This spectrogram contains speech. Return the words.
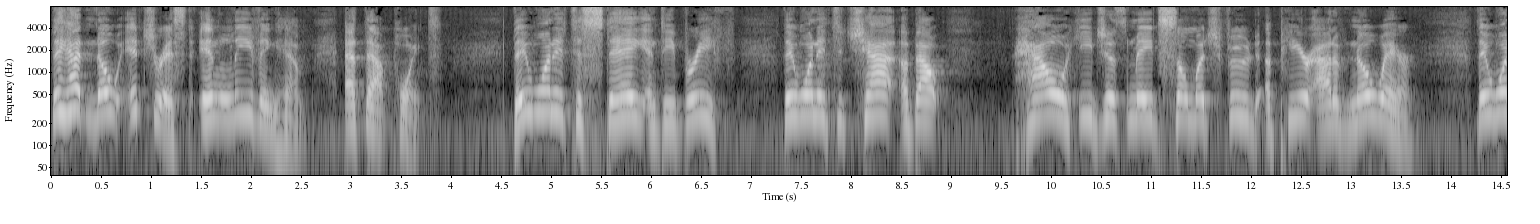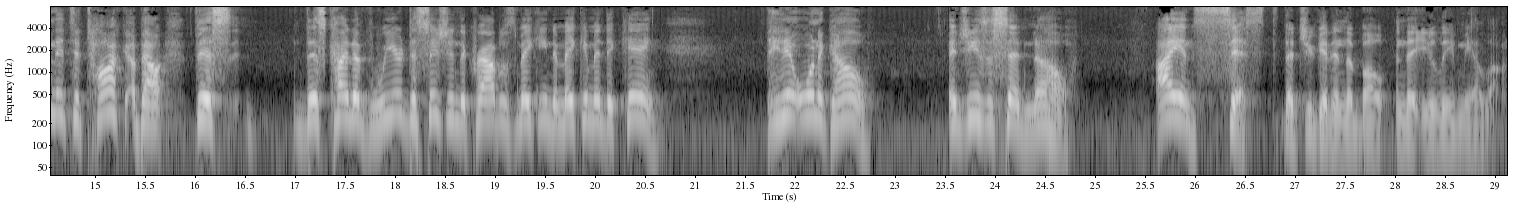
They had no interest in leaving him at that point. They wanted to stay and debrief. They wanted to chat about how he just made so much food appear out of nowhere. They wanted to talk about this, this kind of weird decision the crowd was making to make him into king. They didn't want to go. And Jesus said, No, I insist that you get in the boat and that you leave me alone.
